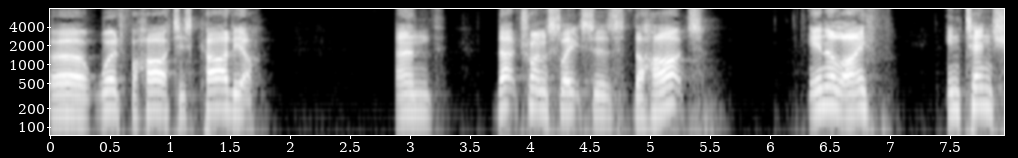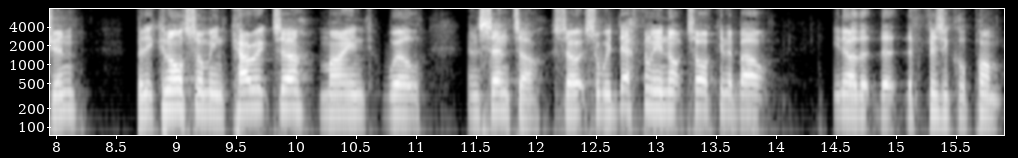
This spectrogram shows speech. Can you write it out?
uh, word for heart is cardia. And that translates as the heart, inner life, intention, but it can also mean character, mind, will, and center. So, so we're definitely not talking about, you know, the, the, the physical pump.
